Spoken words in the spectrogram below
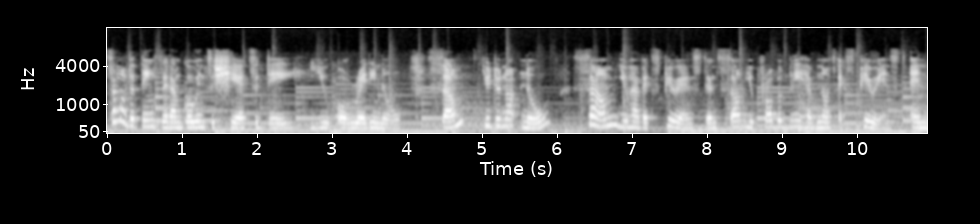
Some of the things that I'm going to share today, you already know. Some you do not know. Some you have experienced, and some you probably have not experienced, and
